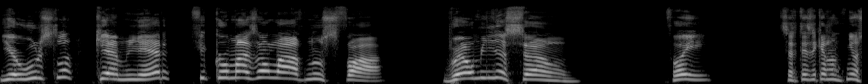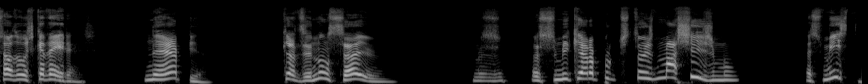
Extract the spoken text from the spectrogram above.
E a Úrsula, que é a mulher, ficou mais ao lado no sofá. Boa humilhação. Foi. Certeza que eles não tinham só duas cadeiras. Népia. Quer dizer, não sei. Mas assumi que era por questões de machismo. Assumiste?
